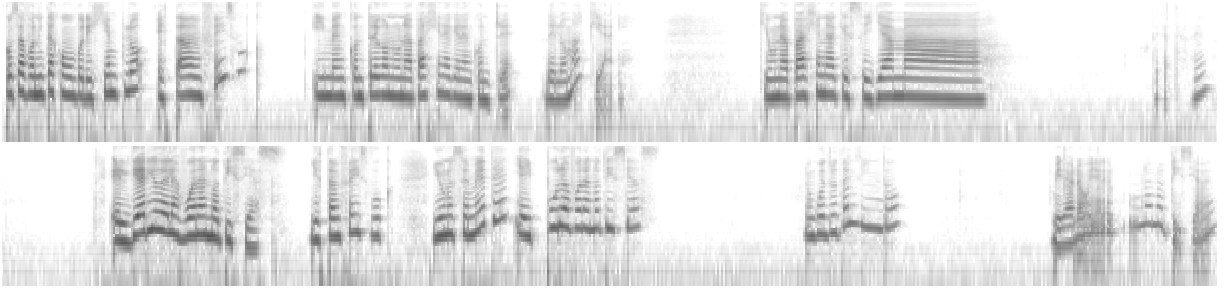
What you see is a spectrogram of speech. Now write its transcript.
Cosas bonitas como, por ejemplo, estaba en Facebook y me encontré con una página que la encontré de lo más que hay que una página que se llama... Espérate, a ver. El Diario de las Buenas Noticias. Y está en Facebook. Y uno se mete y hay puras buenas noticias. Lo encuentro tan lindo. Mira, ahora voy a leer una noticia, ¿ven?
